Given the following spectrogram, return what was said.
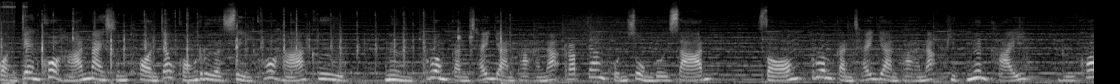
ก่อนแจ้งข้อหานายสุนทรเจ้าของเรือ 4 ข้อหาคือ 1. ร่วมกันใช้ยานพาหนะรับจ้างขนส่งโดยสาร 2. ร่วมกันใช้ยานพาหนะผิดเงื่อนไข หรือข้อ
